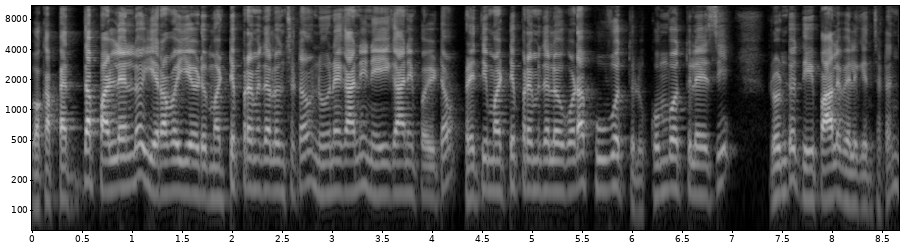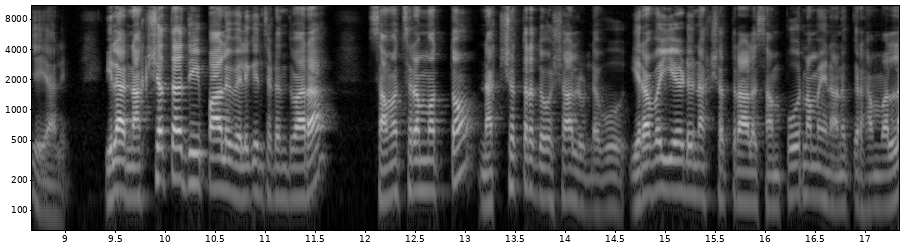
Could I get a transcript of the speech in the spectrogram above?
ఒక పెద్ద పళ్ళెంలో ఇరవై ఏడు మట్టి ప్రమిదలు ఉంచడం నూనె కానీ నెయ్యి కానీ పోయటం ప్రతి మట్టి ప్రమిదలో కూడా పువ్వొత్తులు కొమ్మొత్తులు వేసి రెండు దీపాలు వెలిగించడం చేయాలి. ఇలా నక్షత్ర దీపాలు వెలిగించడం ద్వారా సంవత్సరం మొత్తం నక్షత్ర దోషాలు ఉండవు. ఇరవై ఏడు నక్షత్రాల సంపూర్ణమైన అనుగ్రహం వల్ల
